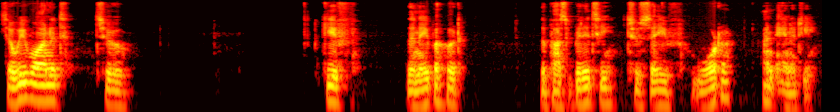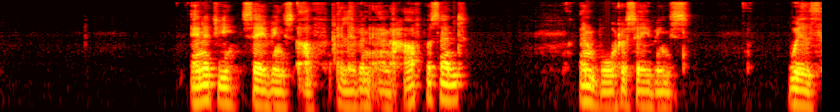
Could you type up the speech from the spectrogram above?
So we wanted to give the neighborhood the possibility to save water and energy. Energy savings of 11.5% and water savings with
